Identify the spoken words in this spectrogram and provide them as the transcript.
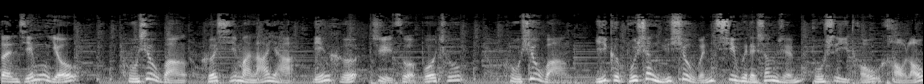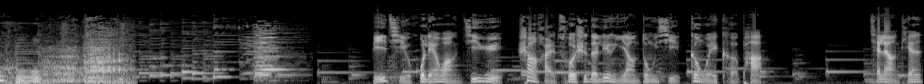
本节目由虎嗅网和喜马拉雅联合制作播出。虎嗅网：一个不善于嗅闻气味的商人，不是一头好老虎。比起互联网机遇，上海错失的另一样东西更为可怕。前两天，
